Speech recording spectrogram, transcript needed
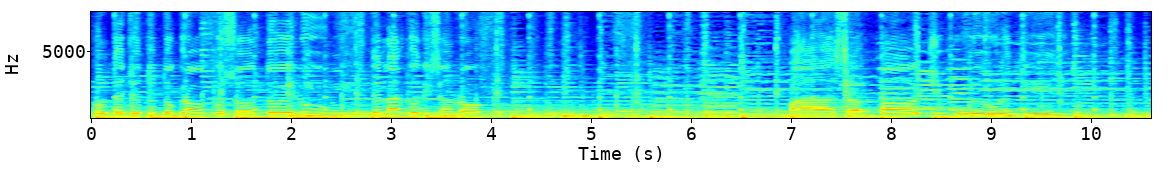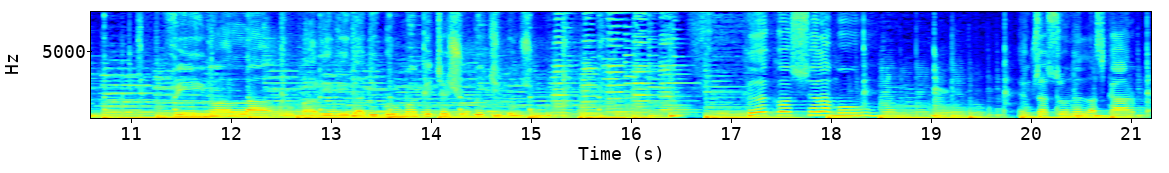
Volteggio tutto crocco sotto i lumi dell'arco di San Rocco. Ma s'appoggi pure volentieri fino all'alba livida di bruma che ci asciuga e ci consuma che cos'è l'amore? è un sasso nella scarpa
